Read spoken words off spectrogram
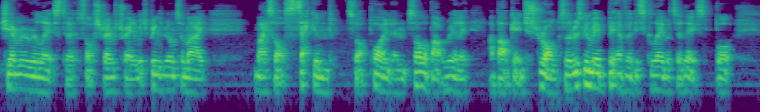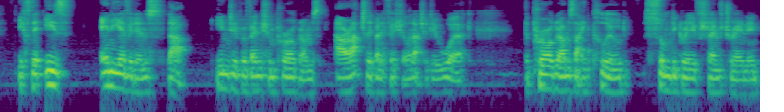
generally relates to sort of strength training, which brings me on to my my sort of second sort of point, and it's all about really about getting strong. So there is going to be a bit of a disclaimer to this, but if there is any evidence that injury prevention programs are actually beneficial and actually do work, the programs that include some degree of strength training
